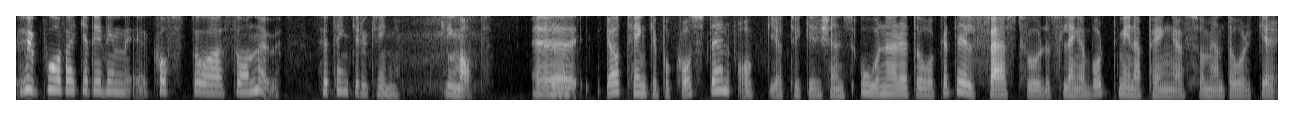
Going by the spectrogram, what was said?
hur påverkar det din eh, kost och så nu? Hur tänker du kring, kring mat? Eh, jag tänker på kosten och jag tycker det känns onödigt att åka till fast food och slänga bort mina pengar som jag inte orkar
